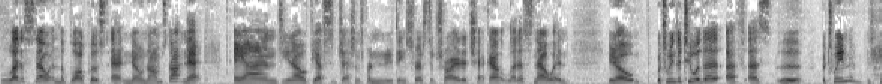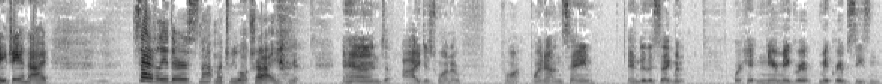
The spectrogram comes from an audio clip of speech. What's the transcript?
Let us know in the blog post at nonoms.net. And, you know, if you have suggestions for new things for us to try or to check out, let us know. And, you know, between the two of the of us, uh, between AJ and I, sadly, there's not much we won't try. yeah. And I just want to po- point out and saying, end of the segment, we're hitting near McRib, McRib season.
